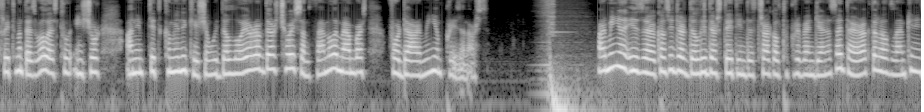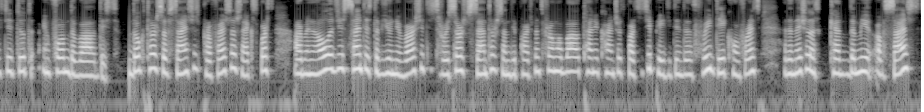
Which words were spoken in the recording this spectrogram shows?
treatment as well as to ensure unimpeded communication with the lawyer of their choice and family members for the Armenian prisoners. Armenia is uh, considered the leader state in the struggle to prevent genocide. Director of Lemkin Institute informed about this. Doctors of sciences, professors, experts, Armenologists, scientists of universities, research centers, and departments from about 20 countries participated in the three-day conference at the National Academy of Science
